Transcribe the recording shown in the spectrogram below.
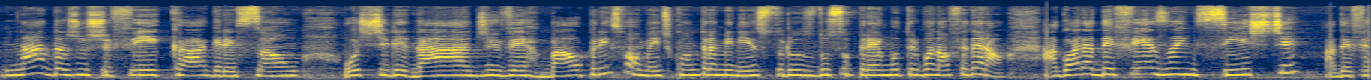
Nada justifica agressão, hostilidade verbal, principalmente contra ministros do Supremo Tribunal Federal. Agora a defesa insiste, a defesa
